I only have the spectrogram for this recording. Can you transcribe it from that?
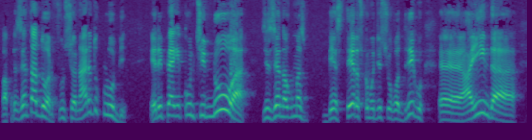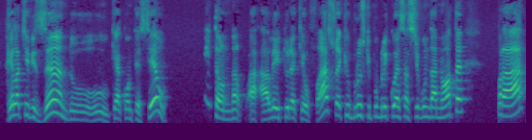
o apresentador, funcionário do clube, ele pega e continua dizendo algumas besteiras, como disse o Rodrigo, é, ainda relativizando o que aconteceu. Então, a, a, leitura que eu faço é que o Brusque publicou essa segunda nota para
